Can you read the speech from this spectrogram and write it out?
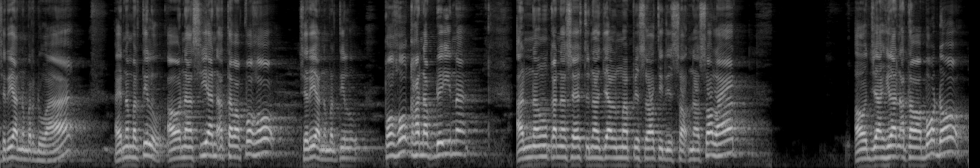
Cirian nomor dua Ayat nomor tilu. Aw nasian atawa poho. Ceria nomor tilu. Poho kahanap deina annahu kana sayastuna jalma fi salati di na salat. Aw jahilan atawa bodoh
